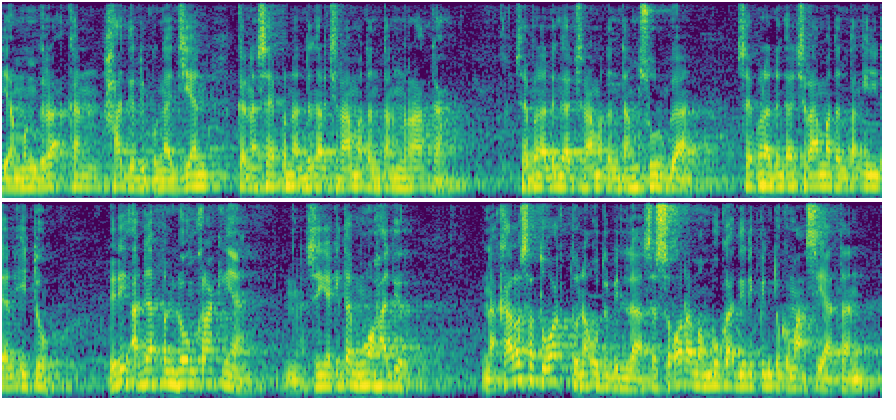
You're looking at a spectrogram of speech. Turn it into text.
yang menggerakkan hadir di pengajian karena saya pernah dengar ceramah tentang neraka. Saya pernah dengar ceramah tentang surga. Saya pernah dengar ceramah tentang ini dan itu. Jadi ada pendongkraknya sehingga kita mau hadir. Nah kalau satu waktu naudzubillah seseorang membuka diri pintu kemaksiatan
